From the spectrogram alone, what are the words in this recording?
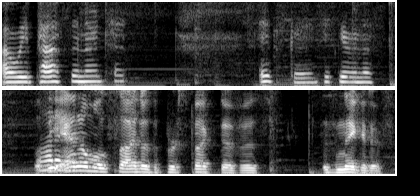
Are we passing our tests? It's good. He's giving us Well, the of animal side of the perspective is is negative.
